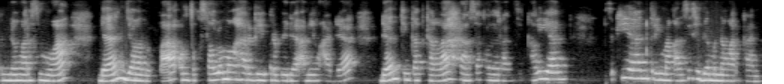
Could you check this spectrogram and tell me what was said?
pendengar semua. Dan jangan lupa untuk selalu menghargai perbedaan yang ada dan tingkatkanlah rasa toleransi kalian. Sekian, terima kasih sudah mendengarkan.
